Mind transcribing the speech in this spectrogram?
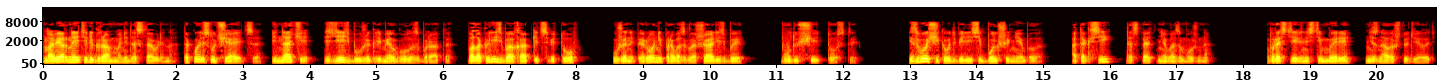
Наверное, телеграмма не доставлена. Такое случается. Иначе здесь бы уже гремел голос брата. Волоклись бы охапки цветов, уже на перроне провозглашались бы будущие тосты. Извозчиков в Тбилиси больше не было, а такси достать невозможно. В растерянности Мэри не знала, что делать.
